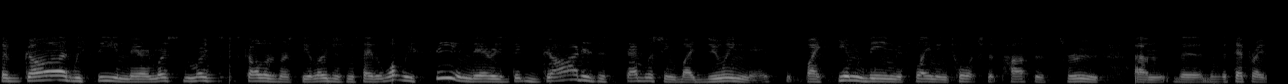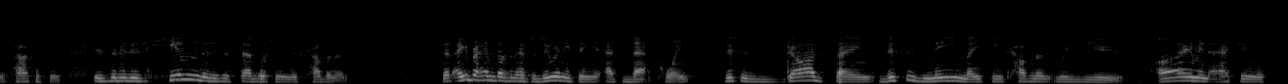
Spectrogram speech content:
So God, we see in there, and most most scholars, most theologians will say that what we see in there is that God is establishing by doing this, by Him being this flaming torch that passes through um, the, the separated carcasses, is that it is Him that is establishing this covenant. That Abraham doesn't have to do anything at that point. This is God saying, This is me making covenant with you. I'm enacting this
